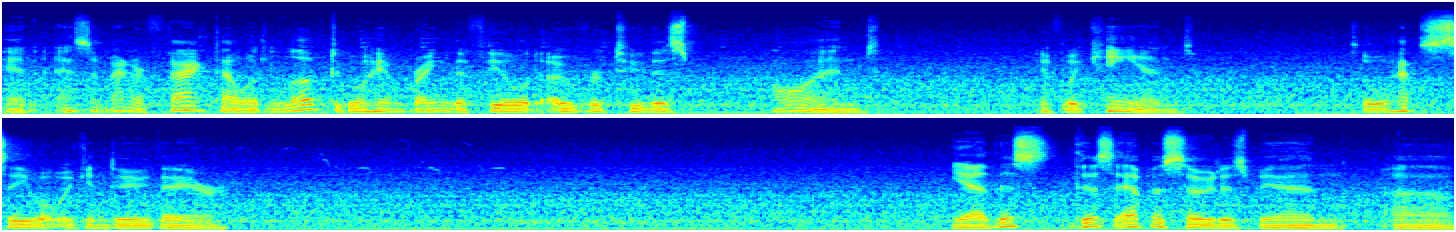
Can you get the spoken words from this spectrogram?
And as a matter of fact, I would love to go ahead and bring the field over to this pond if we can. So we'll have to see what we can do there. Yeah, this this episode has been uh,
